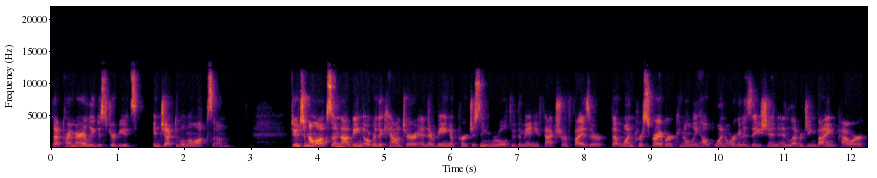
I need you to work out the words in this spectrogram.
that primarily distributes injectable naloxone. Due to naloxone not being over the counter and there being a purchasing rule through the manufacturer Pfizer that one prescriber can only help one organization in leveraging buying power,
